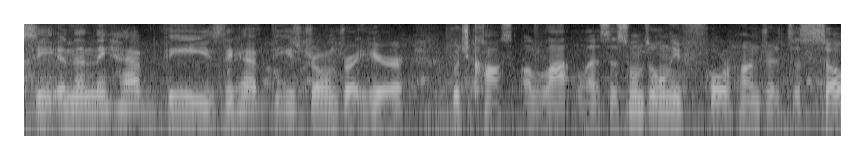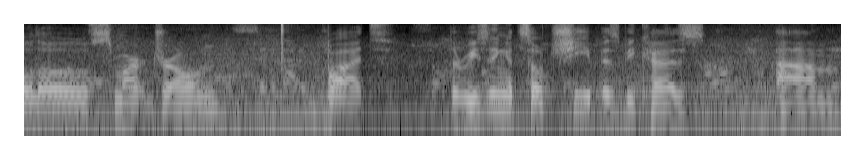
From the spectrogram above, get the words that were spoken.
See, and then they have these. They have these drones right here, which cost a lot less. This one's only 400. It's a solo smart drone. But the reason it's so cheap is because um,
